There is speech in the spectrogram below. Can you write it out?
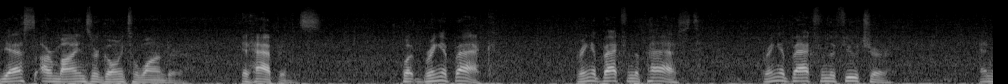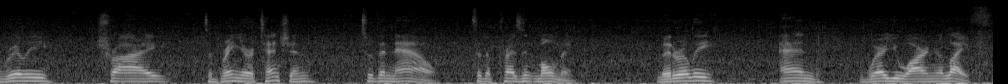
Yes, our minds are going to wander. It happens. But bring it back. Bring it back from the past. Bring it back from the future. And really try to bring your attention to the now, to the present moment, literally and where you are in your life.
